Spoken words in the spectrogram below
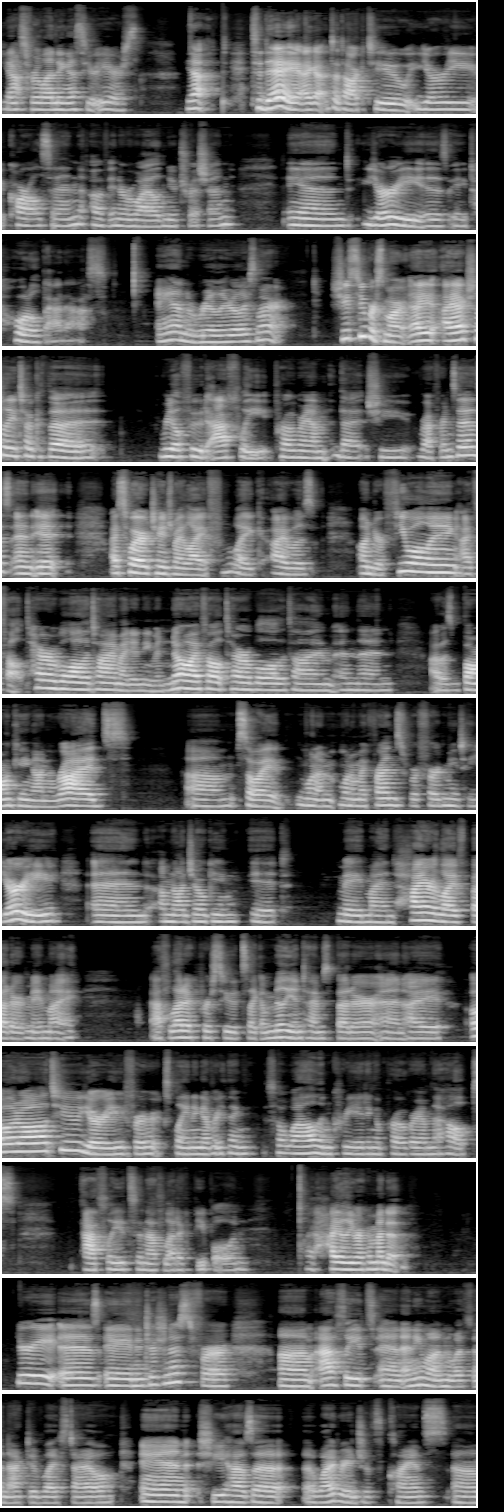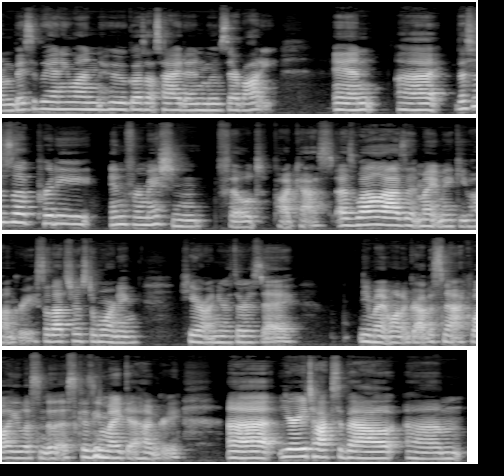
Yeah. Thanks for lending us your ears. Yeah. Today I got to talk to Yuri Carlson of Inner Wild Nutrition. And Yuri is a total badass. And really, really smart. She's super smart. I, I actually took the real food athlete program that she references and it I swear it changed my life. Like I was under fueling, I felt terrible all the time. I didn't even know I felt terrible all the time and then I was bonking on rides. Um, so I one of one of my friends referred me to Yuri and I'm not joking, it made my entire life better. It made my athletic pursuits like a million times better and I it all to Yuri for explaining everything so well and creating a program that helps athletes and athletic people. And I highly recommend it. Yuri is a nutritionist for um, athletes and anyone with an active lifestyle. And she has a, a wide range of clients, um, basically, anyone who goes outside and moves their body. And uh, this is a pretty information filled podcast, as well as it might make you hungry. So that's just a warning here on your Thursday. You might want to grab a snack while you listen to this because you might get hungry. Uh, Yuri talks about um,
